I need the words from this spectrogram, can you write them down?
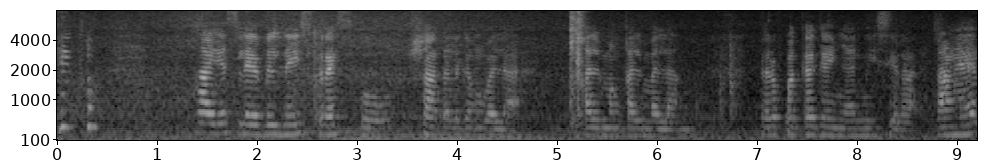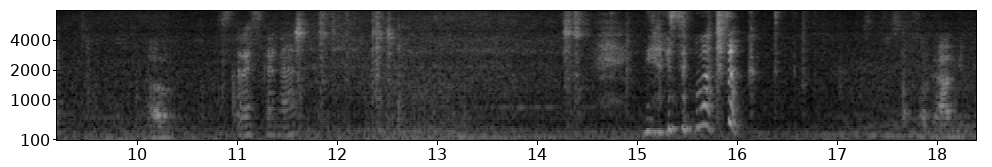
Hindi po highest level na stress ko, siya talagang wala. Kalmang kalma lang. Pero pagka ganyan, may sira. Tangit, Ah, stress ka na? Hindi na sumasagot. sa, sa gamit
